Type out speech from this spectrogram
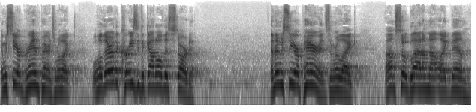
and we see our grandparents, and we're like, well, they're the crazy that got all this started. And then we see our parents and we're like, I'm so glad I'm not like them.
